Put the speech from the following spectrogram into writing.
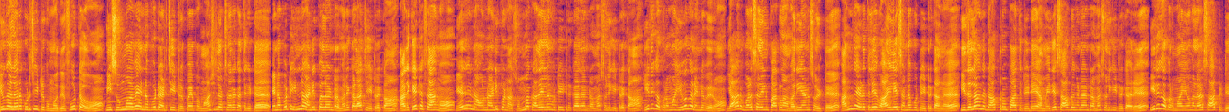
இவங்க எல்லாரும் குடிச்சிட்டு இருக்கும்போது ஃபோட்டோவும் நீ சும்மாவே என்ன போட்டு அடிச்சிட்டு இருப்ப. இப்ப மார்ஷியல் ஆர்ட்ஸ் வேற கத்துக்கிட்ட. என்ன போட்டு இன்னும் அடிப்பலன்ற மாதிரி கலாச்சிட்டு இருக்கான். அதை கேட்ட ஃபேங்கும் ஏது நான் உன்னை அடிப்பேன். நான் சும்மா கதையெல்லாம் விட்டுட்டு இருக்காதன்ற மாதிரி சொல்லிக்கிட்டு இருக்கான். இதுக்கப்புறமா இவங்க ரெண்டு பேரும் யாரு பலசாலின்னு பார்க்கலாம் வரியான்னு சொல்லிட்டு அந்த இடத்துல வாயிலே சண்டை போட்டு போட்டுட்டு இருக்காங்க இதெல்லாம் அந்த டாக்டரும் பார்த்துட்டு டே அமைதியே சாப்பிடுங்கடான்ற மாதிரி சொல்லிக்கிட்டு இருக்காரு. இதுக்கப்புறமா இவங்க எல்லாரும் சாப்பிட்டுட்டு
